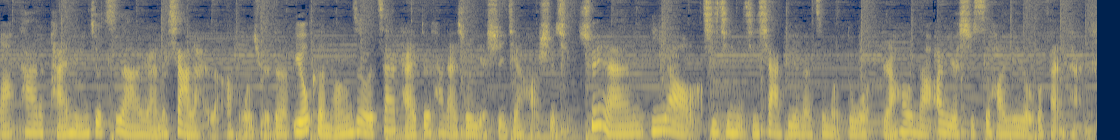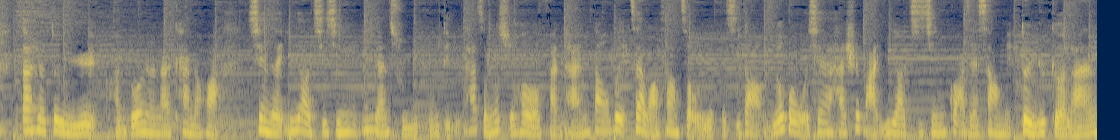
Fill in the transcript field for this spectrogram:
了，它的排名就自然而然的下来了啊。我觉得有可能这个摘牌对他来说也是一件好事情。虽然医药基金已经下跌了这么多，然后后呢，二月十四号也有个反弹，但是对于很多人来看的话，现在医药基金依然处于谷底，它什么时候反弹到位再往上走也不知道。如果我现在还是把医药基金挂在上面，对于葛兰、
